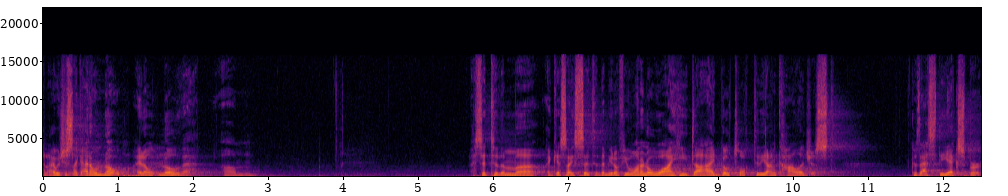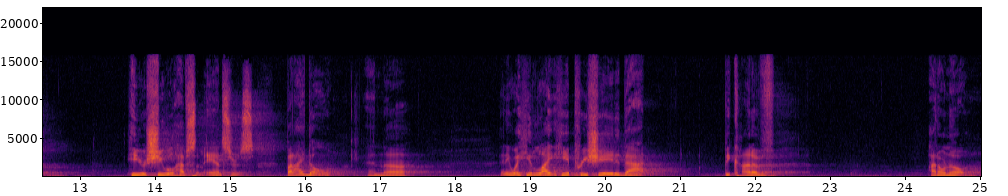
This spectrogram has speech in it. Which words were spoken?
And I was just like, I don't know. I don't know that. Um, I said to them, uh, I guess I said to them, you know, if you want to know why he died, go talk to the oncologist, because that's the expert he or she will have some answers, but I don't. And uh, anyway, he liked, he appreciated that. The kind of, I don't know.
